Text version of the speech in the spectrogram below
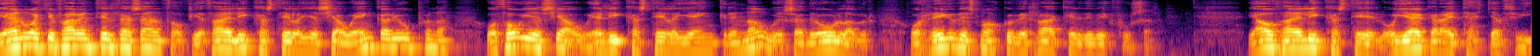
Ég er nú ekki farin til þess ennþá fyrir það er líkast til að ég sjá enga rjúpuna og þó ég sjá er líkast til að ég engri nái, sagði Ólafur og hrigðist nokkuð við rakirði vikfúsar. Já, það er líkast til og ég græt ekki af því.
